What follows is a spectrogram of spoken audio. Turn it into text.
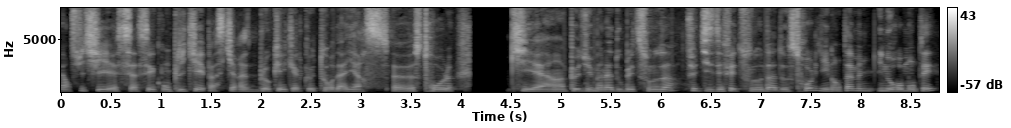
Et ensuite, c'est assez compliqué parce qu'il reste bloqué quelques tours derrière Stroll, qui a un peu du mal à doubler Tsunoda. Il se défait de Tsunoda, de Stroll, il entame une- remontée,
